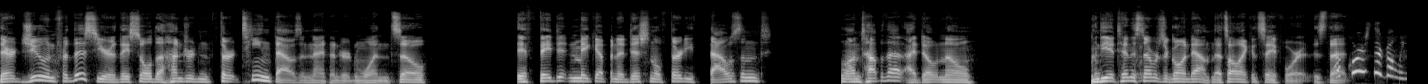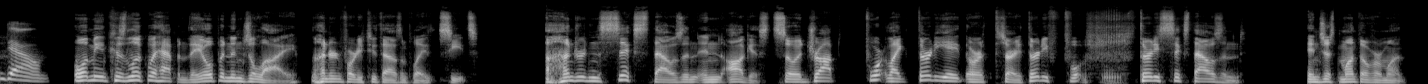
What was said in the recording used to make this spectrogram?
Their June for this year, they sold 113,901. So if they didn't make up an additional 30,000 on top of that, I don't know. The attendance numbers are going down. That's all I can say for it is that Of course they're going down. well, I mean, because look what happened. They opened in July, 142,000 place seats, 106,000 in August. So it dropped for like 38 or sorry, 34 36,000 in just month over month.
